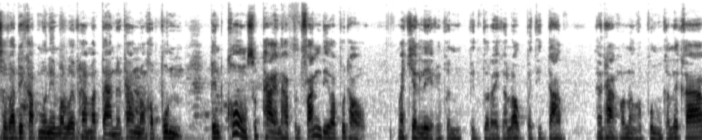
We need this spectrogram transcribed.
สวัสดีครับมื้อนี้มารวยผ้ามาตามในทางน้องขาวปุ้นเป็นโค้งสุดท้ายนะครับเพิ่นฝันดีว่าผู้เฒ่า มาเขียนเลขให้เพิ่นเป็นตัวใดก็ลองไปติดตามในทางของน้องขาวปุ้นกันเลยครับ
